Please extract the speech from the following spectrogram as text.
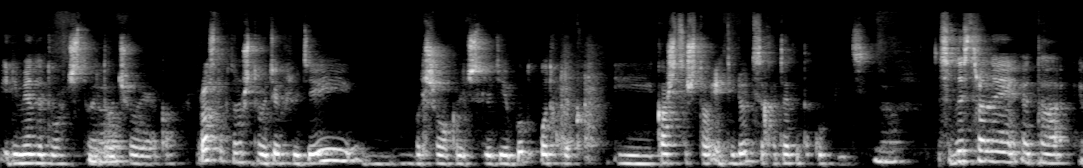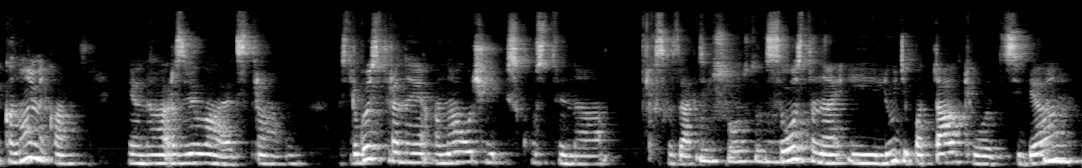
элементы творчества да. этого человека. Просто потому, что у тех людей, большого количества людей, будет отклик. И кажется, что эти люди захотят это купить. Да. С одной стороны, это экономика, и она развивает страны. А с другой стороны, она очень искусственно, как сказать, ну, создана. создана, и люди подталкивают себя mm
